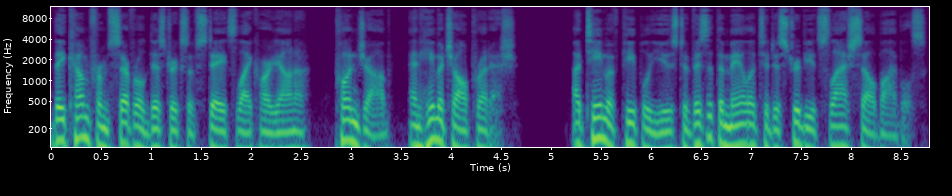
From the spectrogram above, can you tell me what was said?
They come from several districts of states like Haryana, Punjab, and Himachal Pradesh. A team of people used to visit the Mela to distribute slash sell Bibles.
